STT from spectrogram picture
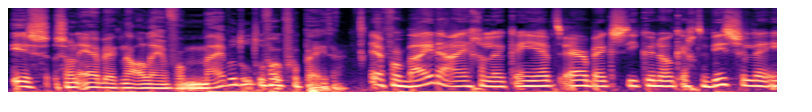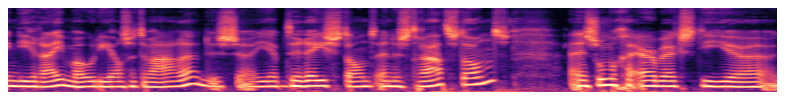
Is zo'n airbag nou alleen voor mij bedoeld of ook voor Peter? Ja, voor beide eigenlijk. En je hebt airbags die kunnen ook echt wisselen in die rijmodi als het ware. Dus eh, je hebt de racestand en de straatstand. En sommige airbags die eh,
